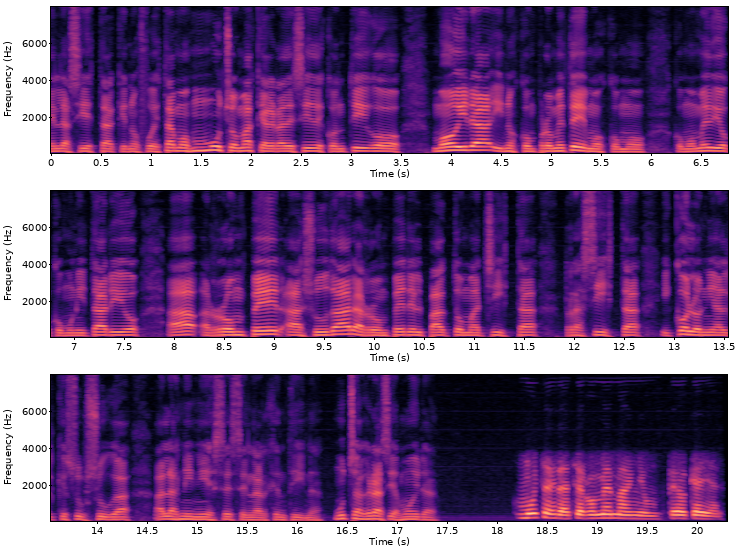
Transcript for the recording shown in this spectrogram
en la siesta que no fue. Estamos mucho más que agradecidos contigo, Moira, y nos comprometemos como, como medio comunitario a romper, a ayudar a romper el pacto machista, racista y colonial que subyuga a las niñeces en la Argentina. Muchas gracias. Muchas gracias, Romén Magnum. Creo que hay.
